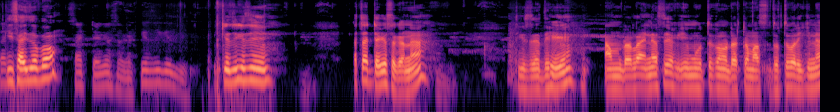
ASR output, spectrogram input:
কি সাইজ হব? চারটে গেছে। KG KG. KG KG? চারটা গেছে কেন? ঠিক আছে, দেখি। আমরা লাইন আছি, এই মুহূর্তে কোনো একটা মাছ ধরতে পারি কিনা?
